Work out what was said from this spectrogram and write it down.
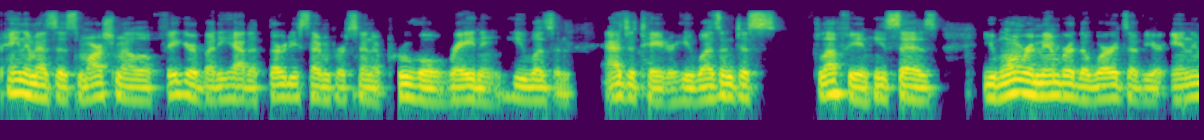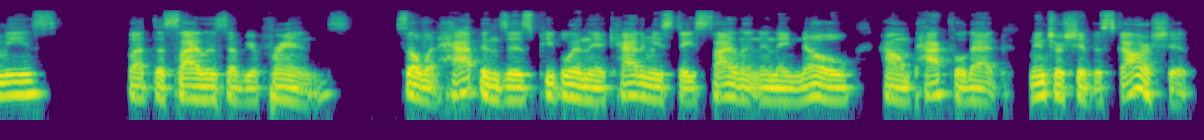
paint him as this marshmallow figure, but he had a 37% approval rating. He was an agitator. He wasn't just fluffy. And he says, you won't remember the words of your enemies, but the silence of your friends. So what happens is people in the academy stay silent and they know how impactful that mentorship is scholarship.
